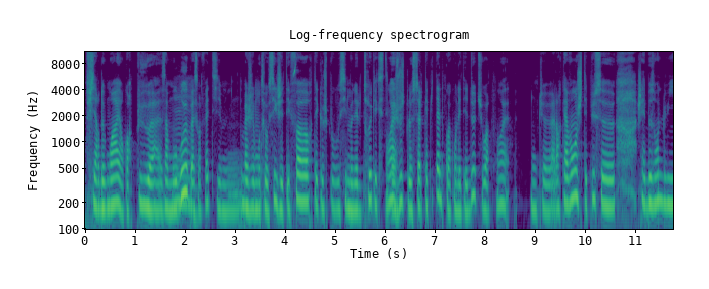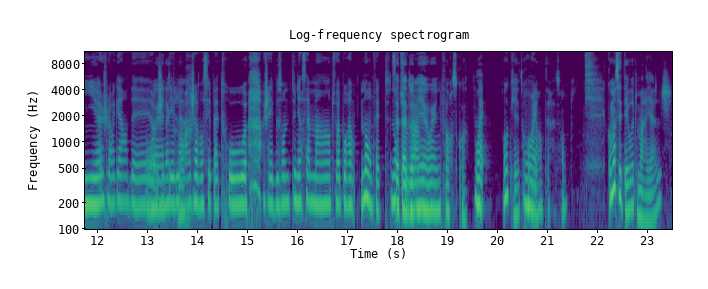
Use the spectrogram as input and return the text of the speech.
fier de moi et encore plus amoureux Mm. parce qu'en fait il, ben, je lui ai montré aussi que j'étais forte et que je peux aussi mener le truc et que c'était Ouais. pas juste le seul capitaine quoi qu'on était deux tu vois Ouais. Donc, euh, alors qu'avant, j'étais plus. euh, j'avais besoin de lui, euh, je le regardais, Ouais, j'étais là, j'avançais pas trop, j'avais besoin de tenir sa main, tu vois, pour. Non, en fait. Non, ça t'a donné ouais, une force, quoi. Ouais. Ok, trop Ouais. bien, intéressant. Comment c'était votre mariage?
